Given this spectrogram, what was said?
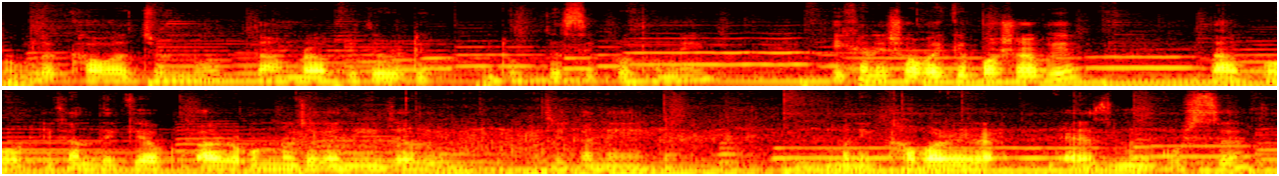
ওগুলো খাওয়ার জন্য তা আমরা ভিতরে ঢুক- ঢুকতেছি প্রথমে। এখানে সবাইকে বসাবে, তারপর এখান থেকে আর অন্য জায়গায় নিয়ে যাবে, যেখানে মানে খাবারের অ্যারেঞ্জমেন্ট করছে।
